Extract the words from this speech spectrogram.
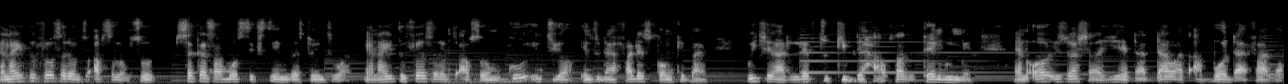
And Ahithophel said unto Absalom, so 2 Samuel 16, verse 21. And Ahithophel said unto Absalom, Go into your into thy father's concubine, which had left to keep the house, of the ten women. And all Israel shall hear that thou art abhorred thy father.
